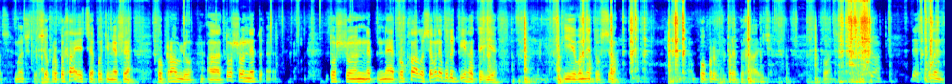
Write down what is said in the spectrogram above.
Ось, бачите, все пропихається, потім я ще поправлю. А то, що не, то, що не, не пропхалося, вони будуть бігати і, і вони то все попри- перепихають. От. Ну, все. Десь хвилин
